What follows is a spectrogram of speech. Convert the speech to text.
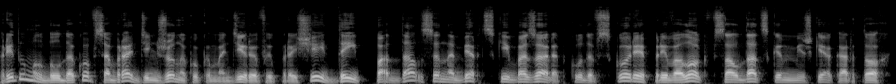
Придумал Булдаков собрать деньжонок у командиров и прыщей, да и подался на Бердский базар, откуда вскоре приволок в солдатском мешке картох.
